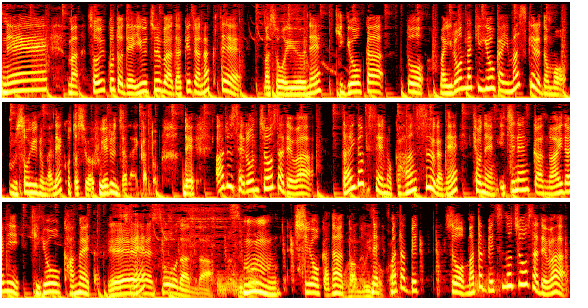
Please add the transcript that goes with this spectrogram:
うん。ねえ。まあ、そういうことで YouTuber だけじゃなくて、まあそういうね、起業家と、まあいろんな起業家いますけれども、うんそういうのがね、今年は増えるんじゃないかと。で、ある世論調査では、大学生の過半数がね、去年1年間の間に起業を考えたんですね。ええー、そうなんだ。すごい。うん、しようかなと。でか、また別、そう、また別の調査では、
